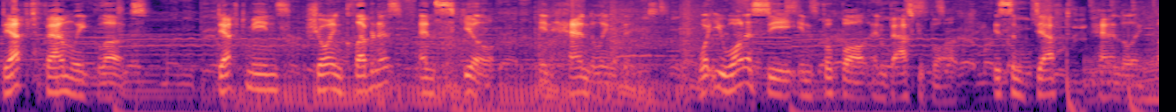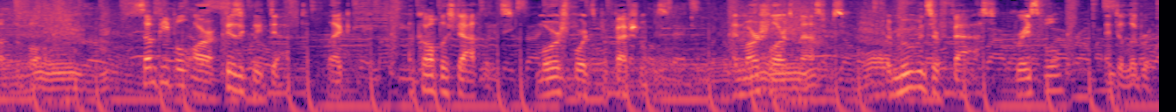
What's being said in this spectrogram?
Deft Family Gloves. Deft means showing cleverness and skill in handling things. What you want to see in football and basketball is some deft handling of the ball. Some people are physically deft, like accomplished athletes, motorsports professionals, and martial arts masters. Their movements are fast, graceful, and deliberate.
